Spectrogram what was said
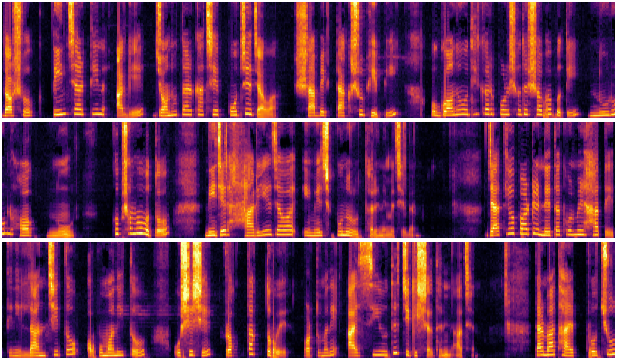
দর্শক, তিন চার দিন আগে জনতার কাছে পৌঁছে যাওয়া সাবেক টাকসু ভিপি ও গণ অধিকার পরিষদের সভাপতি নুরুল হক নূর খুব সম্ভবত নিজের হারিয়ে যাওয়া ইমেজ পুনরুদ্ধারে নেমেছিলেন। জাতীয় পার্টির নেতাকর্মীর হাতে তিনি লাঞ্ছিত, অপমানিত ও শেষে রক্তাক্ত হয়ে বর্তমানে আইসিইউতে চিকিৎসাধীন আছেন। তার মাথায় প্রচুর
